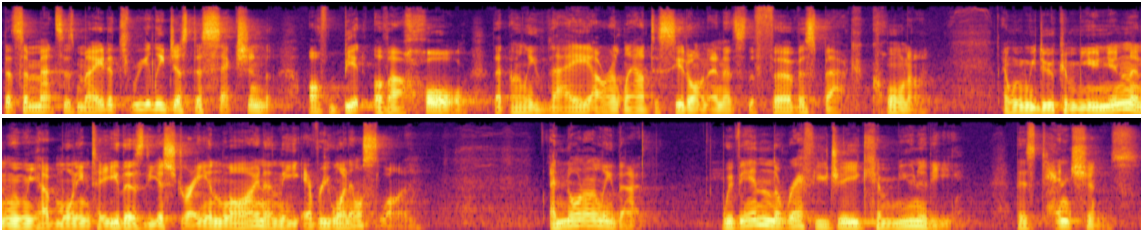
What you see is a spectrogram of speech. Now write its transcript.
that St. Matt's has made, it's really just a section off bit of our hall that only they are allowed to sit on, and it's the furthest back corner. And when we do communion and when we have morning tea, there's the Australian line and the everyone else line. And not only that, Within the refugee community, there's tensions.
